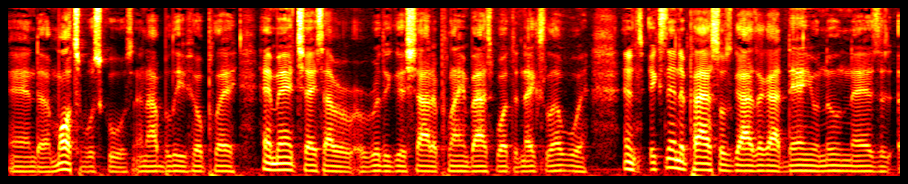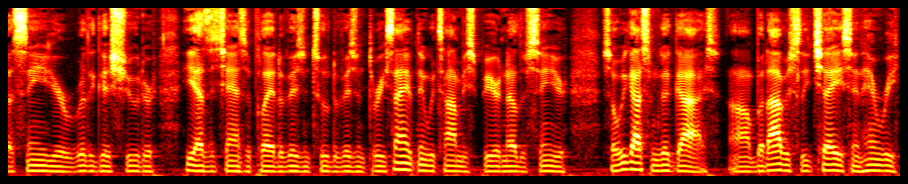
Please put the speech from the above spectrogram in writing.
and uh, multiple schools. And I believe he'll play. Him and Chase have a, a, really good shot at playing basketball at the next level. And, and extended past those guys, I got Daniel Nunez, a, a senior, really good shooter. He has a chance to play Division two, Division three. Same thing with Tommy Spear, another senior. So we got some good guys. Um, but obviously Chase and Henry,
